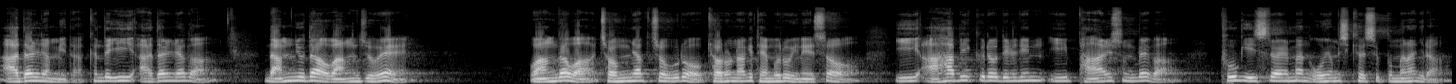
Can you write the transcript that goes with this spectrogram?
아달랴입니다. 근데 이 아달랴가 남유다 왕조의 왕가와 정략적으로 결혼하게 됨으로 인해서 이 아합이 끌어들인 이 바알 숭배가 북이스라엘만 오염시켰을 뿐만 아니라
